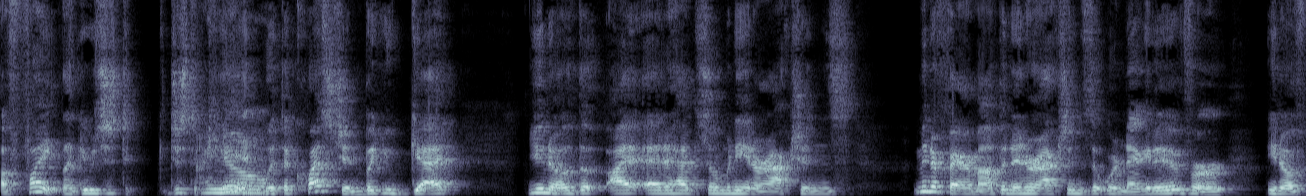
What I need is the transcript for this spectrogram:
a fight. Like it was just a, just a kid with a question, but you get, you know, the I had had so many interactions. I mean, a fair amount, but interactions that were negative or you know,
